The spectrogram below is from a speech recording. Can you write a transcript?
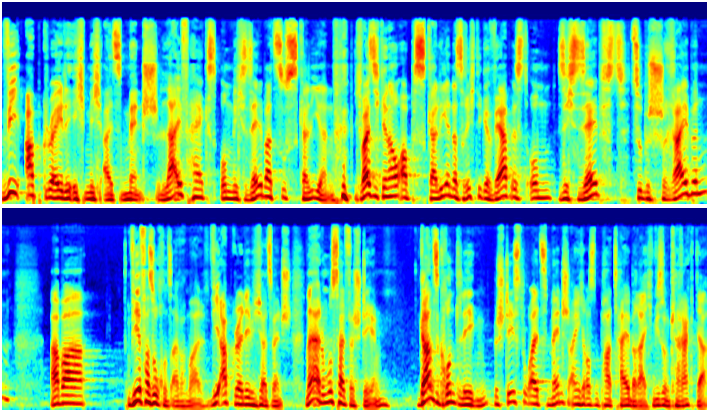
Wie upgrade ich mich als Mensch? Lifehacks, um mich selber zu skalieren. Ich weiß nicht genau, ob skalieren das richtige Verb ist, um sich selbst zu beschreiben, aber wir versuchen es einfach mal. Wie upgrade ich mich als Mensch? Naja, du musst halt verstehen, ganz grundlegend bestehst du als Mensch eigentlich aus ein paar Teilbereichen, wie so ein Charakter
